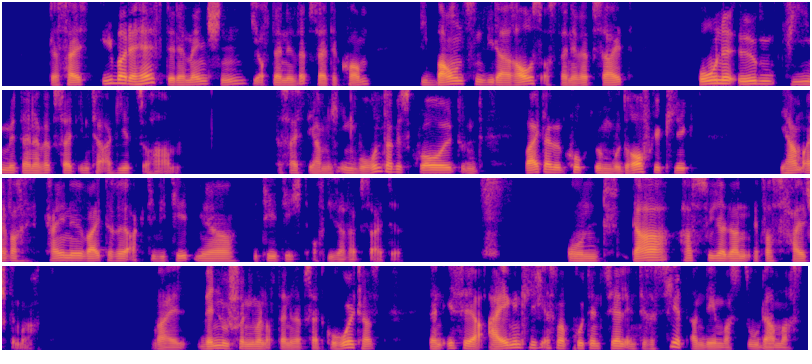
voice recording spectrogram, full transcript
Das heißt, über der Hälfte der Menschen, die auf deine Webseite kommen, die bouncen wieder raus aus deiner Website, ohne irgendwie mit deiner Website interagiert zu haben. Das heißt, die haben nicht irgendwo runtergescrollt und weitergeguckt, irgendwo draufgeklickt, die haben einfach keine weitere Aktivität mehr getätigt auf dieser Webseite. Und da hast du ja dann etwas falsch gemacht. Weil wenn du schon jemanden auf deine Website geholt hast, dann ist er ja eigentlich erstmal potenziell interessiert an dem, was du da machst.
